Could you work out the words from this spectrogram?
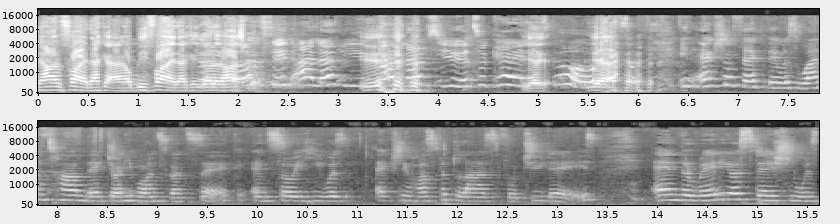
now I'm fine. I will be fine. I can go to the hospital." Said, "I love you. God loves you. It's okay. Yeah. Let's go." Yeah. In actual fact, there was one time that Johnny Barnes got sick, and so he was actually hospitalized for two days and the radio station was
